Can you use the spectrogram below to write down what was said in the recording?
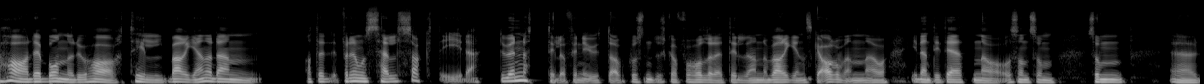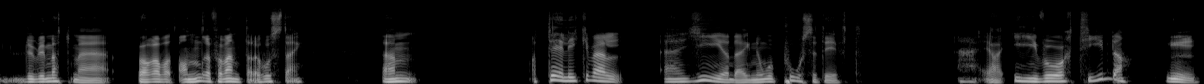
har det båndet du har til Bergen, og den det, For det er noe selvsagt i det. Du er nødt til å finne ut av hvordan du skal forholde deg til den bergenske arven og identiteten og, og sånn som, som eh, du blir møtt med bare av at andre forventer det hos deg. Um, at det likevel eh, gir deg noe positivt ja, i vår tid, da. Mm.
